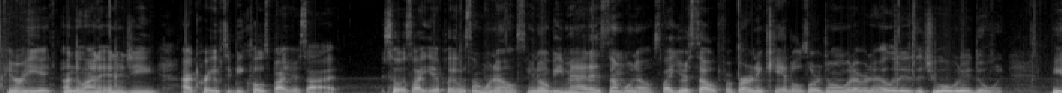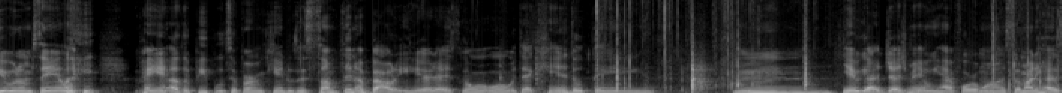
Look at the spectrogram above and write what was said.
period. Underline energy, I crave to be close by your side. So it's like, yeah, play with someone else. You know, be mad at someone else, like yourself, for burning candles or doing whatever the hell it is that you over there doing. You get what I'm saying? Like, paying other people to burn candles. There's something about it here that is going on with that candle thing. Mm, yeah, we got judgment and we have four wands. Somebody has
